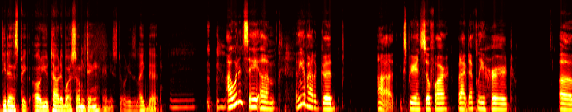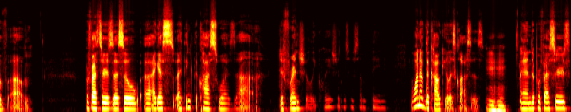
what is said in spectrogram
didn't speak or you thought about something? Any stories like that? Mm, I wouldn't say. Um, I think I've had a good uh, experience so far, but I've definitely heard of um, professors. Uh, so uh, I guess I think the class was uh, differential equations or something. One of the calculus classes, Mm-hmm. and the professors,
